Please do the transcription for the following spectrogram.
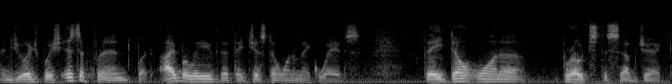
and George Bush is a friend, but I believe that they just don't want to make waves. They don't want to broach the subject.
